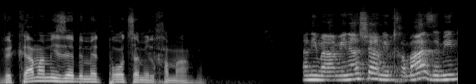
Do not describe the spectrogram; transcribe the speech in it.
וכמה מזה באמת פרוץ המלחמה? אני מאמינה שהמלחמה זה מין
